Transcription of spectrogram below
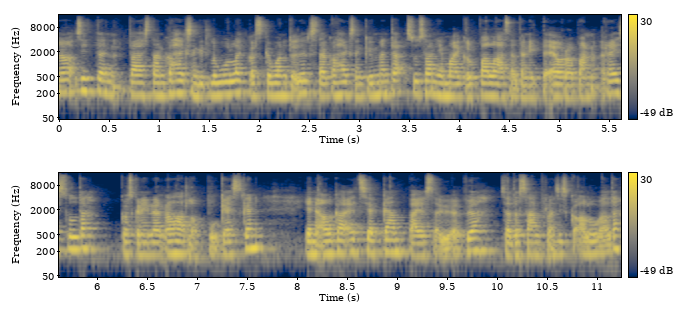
No sitten päästään 80-luvulle, koska vuonna 1980 Susan ja Michael palaa sieltä niiden Euroopan reissulta, koska niiden rahat loppuu kesken. Ja ne alkaa etsiä kämppää, jossa yöpyä sieltä San Francisco-alueelta.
